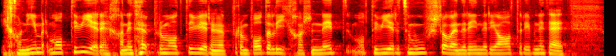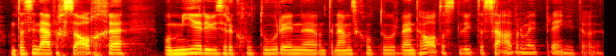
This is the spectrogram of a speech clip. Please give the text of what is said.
ich kann niemanden motivieren. Ich kann nicht jemanden motivieren. Wenn jemand am Boden liegt, kannst du ihn nicht motivieren zum Aufstehen, wenn er innere Antrieb nicht hat. Und das sind einfach Sachen, die wir in unserer Kultur, in der Unternehmenskultur haben wollen, dass die Leute das selber mitbringen. Oder?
